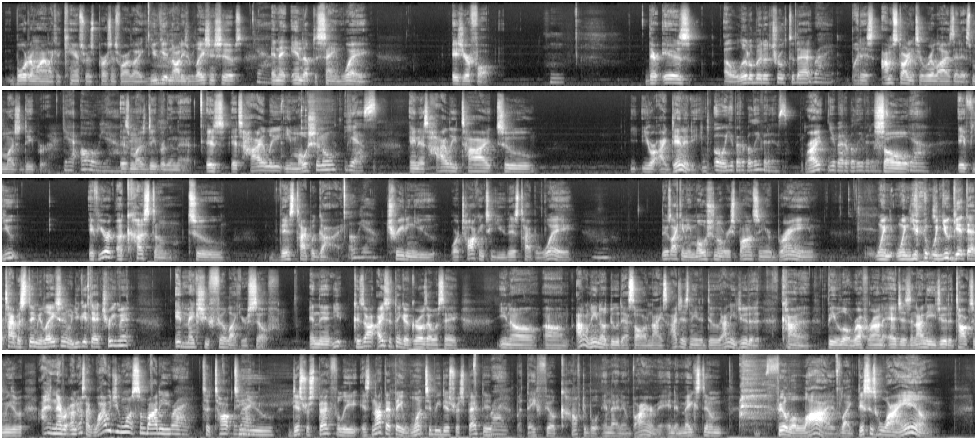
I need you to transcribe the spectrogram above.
borderline like a cancerous person as far as like you get in all these relationships Yeah. and they end up the same way is your fault. Hmm. There is a little bit of truth to that, Right. but it's I'm starting to realize that it's much deeper Yeah. Oh yeah. It's much deeper than that. It's it's highly emotional yes. and it's highly tied to your identity, Oh, you better believe it is. right? You better believe it is. So yeah. if you if you're accustomed to this type of guy Oh yeah. treating you or talking to you this type of way, mm-hmm. there's like an emotional response in your brain when when you when you get that type of stimulation, when you get that treatment, it makes you feel like yourself. And then you, because I, I used to think of girls that would say, you know, um, I don't need no dude that's all nice. I just need a dude. I need you to kind of be a little rough around the edges, and I need you to talk to me. I just never. I was like, why would you want somebody Right. to talk to Right. you disrespectfully? It's not that they want to be disrespected, Right. but they feel comfortable in that environment, and it makes them feel alive. Like this is who I am.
